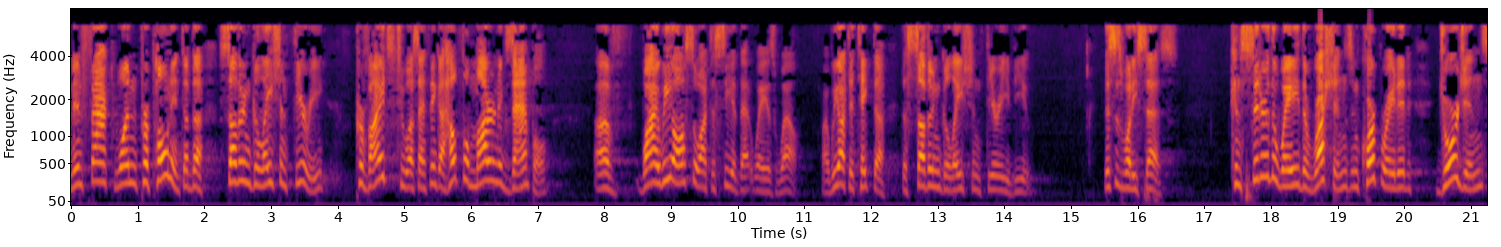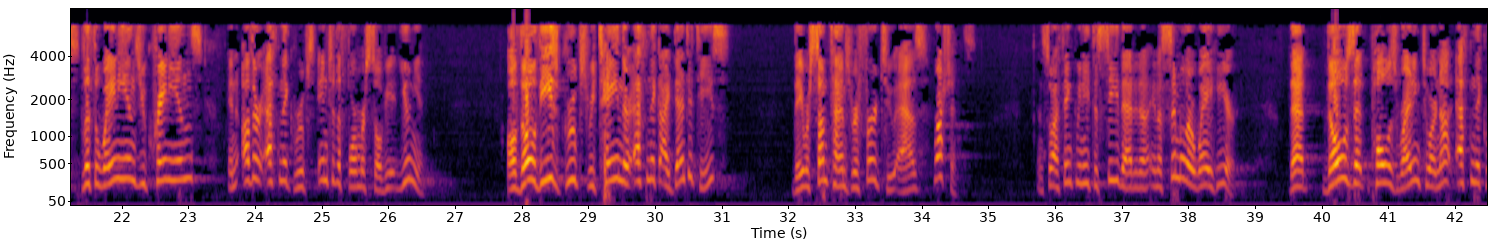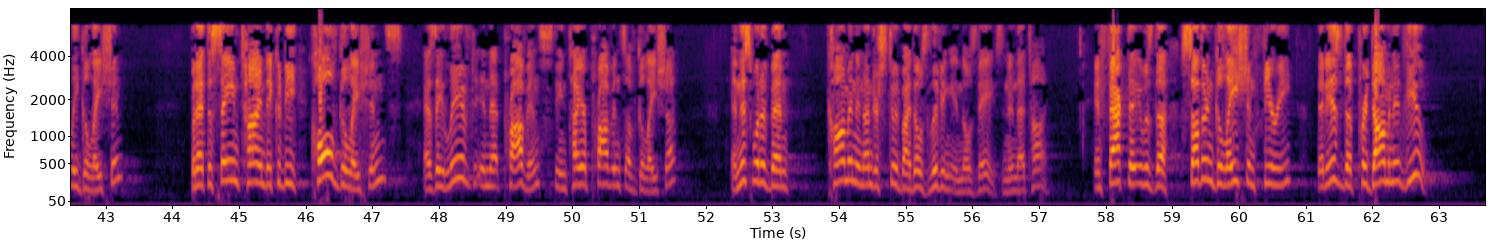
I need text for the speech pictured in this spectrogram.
And in fact, one proponent of the southern Galatian theory provides to us, I think, a helpful modern example of why we also ought to see it that way as well. Why we ought to take the, the southern Galatian theory view. This is what he says. Consider the way the Russians incorporated Georgians, Lithuanians, Ukrainians, and other ethnic groups into the former Soviet Union. Although these groups retained their ethnic identities, they were sometimes referred to as Russians. And so I think we need to see that in a, in a similar way here. That those that Paul is writing to are not ethnically Galatian, but at the same time, they could be called Galatians as they lived in that province, the entire province of Galatia. And this would have been common and understood by those living in those days and in that time. In fact, it was the southern Galatian theory that is the predominant view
